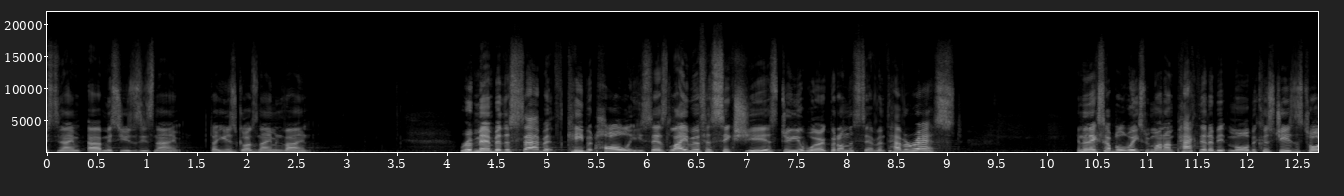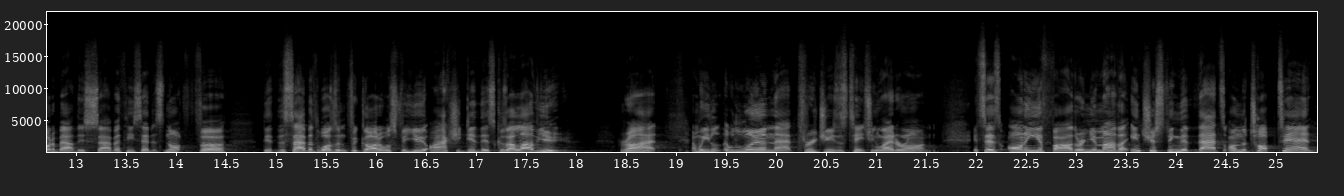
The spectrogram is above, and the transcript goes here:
uh, misuses his name. Don't use God's name in vain. Remember the Sabbath, keep it holy. He says, labor for six years, do your work, but on the seventh, have a rest. In the next couple of weeks, we might unpack that a bit more because Jesus taught about this Sabbath. He said, it's not for, the Sabbath wasn't for God, it was for you. I actually did this because I love you, right? And we learn that through Jesus' teaching later on. It says, honor your father and your mother. Interesting that that's on the top 10.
